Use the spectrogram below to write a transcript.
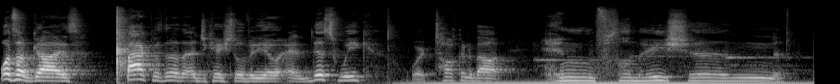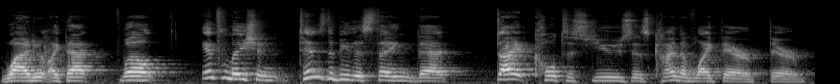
What's up guys? Back with another educational video and this week we're talking about inflammation. Why I do it like that? Well, inflammation tends to be this thing that diet cultists use as kind of like their their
